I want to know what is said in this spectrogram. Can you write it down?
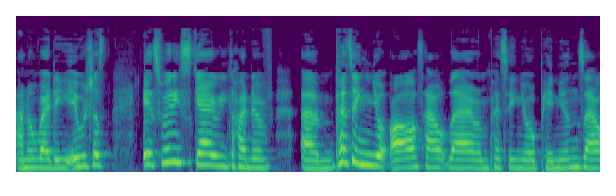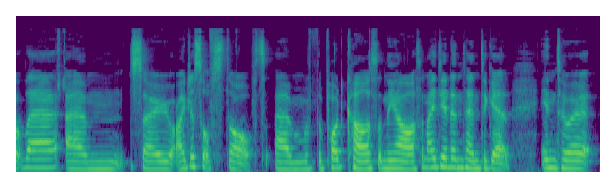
and already it was just it's really scary kind of um putting your art out there and putting your opinions out there. Um so I just sort of stopped um with the podcast and the art and I did intend to get into it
